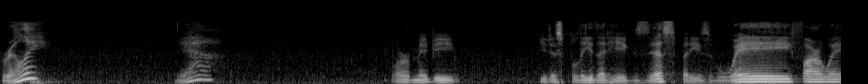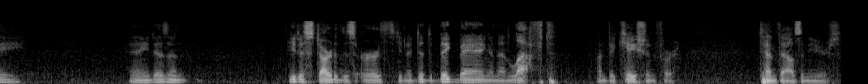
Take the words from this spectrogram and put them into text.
Really? Yeah. Or maybe you just believe that He exists, but He's way far away, and He doesn't he just started this earth, you know, did the Big Bang and then left on vacation for 10,000 years.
